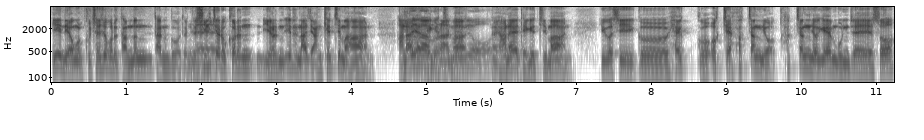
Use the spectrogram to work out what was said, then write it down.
이 내용을 구체적으로 담는다는 거거든요. 네. 실제로 그런 일은 일어나지 않겠지만 안 해야 안 되겠지만 되죠. 네, 안 해야 되겠지만 이것이 그 핵 그 억제 확장력, 확장력의 문제에서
